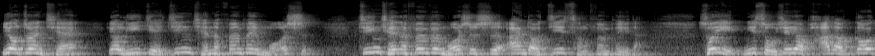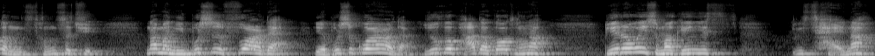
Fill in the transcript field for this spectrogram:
要赚钱，要理解金钱的分配模式。金钱的分配模式是按照阶层分配的，所以你首先要爬到高等层次去。那么你不是富二代，也不是官二代，如何爬到高层呢？别人为什么给你你踩呢？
